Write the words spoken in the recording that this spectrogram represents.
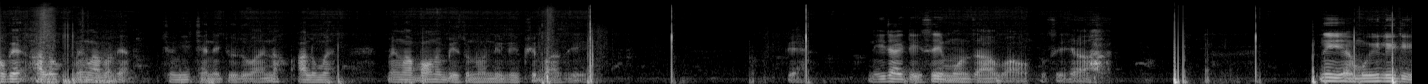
ဟုတ်ကဲ့အားလုံးမင်္ဂလာပါဗျချွန်ကြီး channel ကြိုဆိုပါရနော်အားလုံးပဲမင်္ဂလာပေါင်းတဲ့ပေးဆိုတော့နေ့လေးဖြစ်ပါစေကဲနေတိုက်တွေစိတ်မဝင်စားပါဘူးဆေချာနေရမွေးလေးတွေ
